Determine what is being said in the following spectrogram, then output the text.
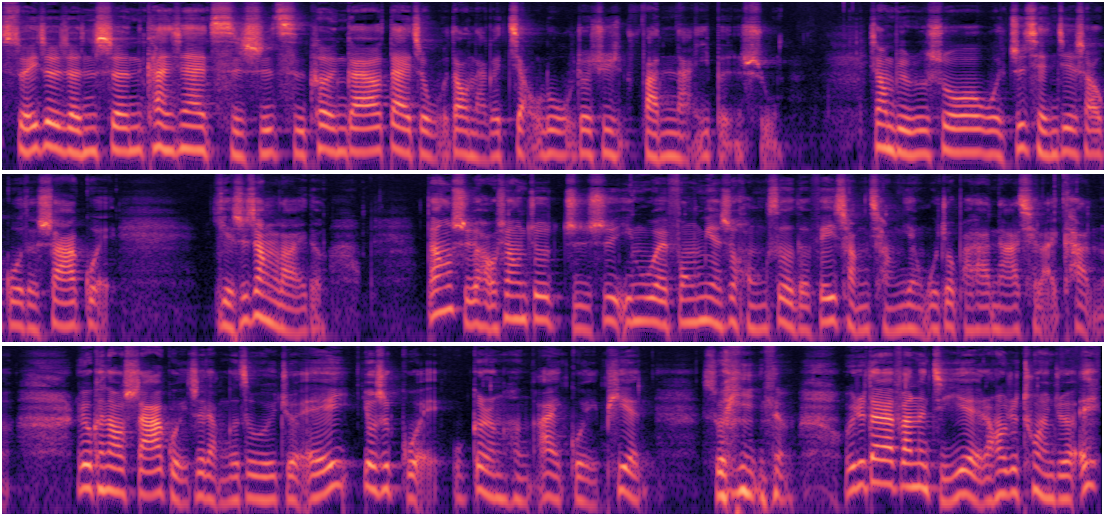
随着人生，看现在此时此刻应该要带着我到哪个角落，我就去翻哪一本书。像比如说我之前介绍过的《杀鬼》，也是这样来的。当时好像就只是因为封面是红色的，非常抢眼，我就把它拿起来看了。又看到“杀鬼”这两个字，我就觉得，哎，又是鬼。我个人很爱鬼片，所以呢，我就大概翻了几页，然后就突然觉得，哎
